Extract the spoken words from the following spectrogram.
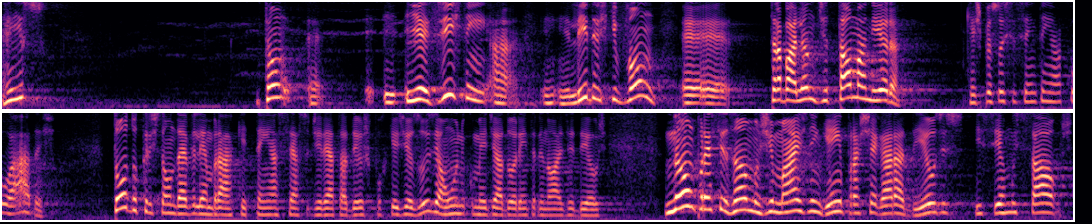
É isso. Então, é, e, e, existem ah, líderes que vão é, trabalhando de tal maneira que as pessoas se sentem acuadas. Todo cristão deve lembrar que tem acesso direto a Deus, porque Jesus é o único mediador entre nós e Deus. Não precisamos de mais ninguém para chegar a Deus e, e sermos salvos.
